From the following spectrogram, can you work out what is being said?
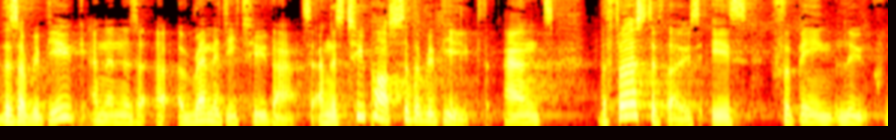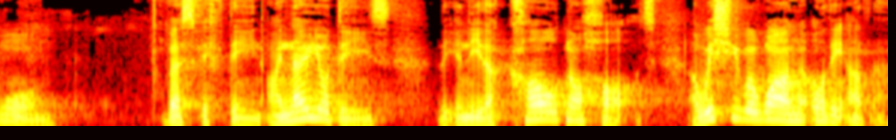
there's a rebuke and then there's a, a, remedy to that. And there's two parts to the rebuke. And the first of those is for being lukewarm. Verse 15. I know your deeds, that you're neither cold nor hot. I wish you were one or the other.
